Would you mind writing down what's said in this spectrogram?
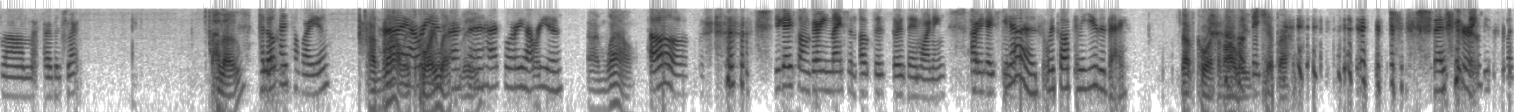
from Urban Flirt. Hello. Hello, guys. How are you? I'm well. Hi, it's how Corey are you, Wesley. Hi, Corey. How are you? I'm well. Oh, you guys sound very nice and up this Thursday morning. How are you guys feeling? Yes, we're talking to you today. Of course, I'm always chipper. That's true. Thank you so much.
